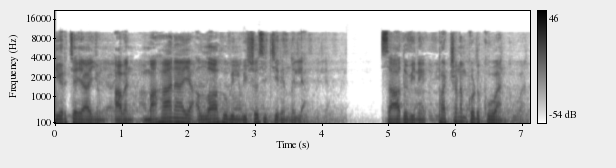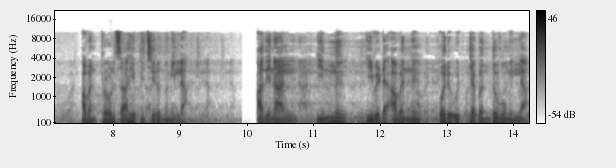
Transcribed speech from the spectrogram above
തീർച്ചയായും അവൻ മഹാനായ അള്ളാഹുവിൽ വിശ്വസിച്ചിരുന്നില്ല. സാധുവിന് ഭക്ഷണം കൊടുക്കുവാൻ അവൻ പ്രോത്സാഹിപ്പിച്ചിരുന്നുമില്ല. അതിനാൽ ഇന്ന് ഇവിടെ അവന് ഒരു ഉറ്റ ബന്ധുവുമില്ല.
